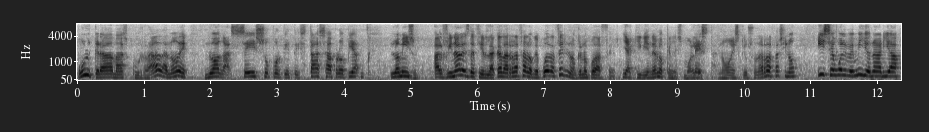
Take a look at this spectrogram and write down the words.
pulcra, más currada, ¿no? De no hagas eso porque te estás apropiando. Lo mismo. Al final es decirle a cada raza lo que puede hacer y lo que no puede hacer. Y aquí viene lo que les molesta. No es que use una raza, sino... Y se vuelve millonaria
